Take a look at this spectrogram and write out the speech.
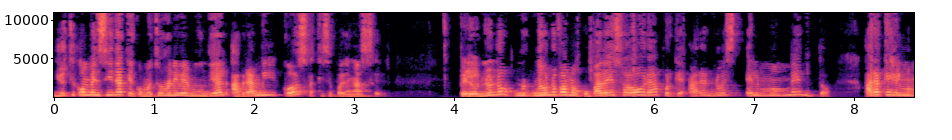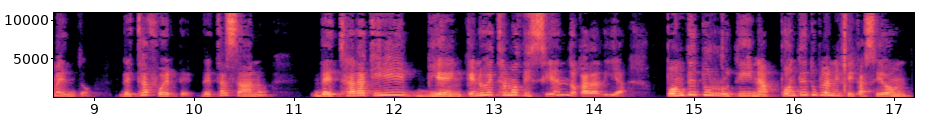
yo estoy convencida que como esto es a nivel mundial, habrá mil cosas que se pueden hacer. Pero no, no, no nos vamos a ocupar de eso ahora porque ahora no es el momento. Ahora que es el momento de estar fuerte, de estar sano, de estar aquí bien, ¿qué nos estamos diciendo cada día? Ponte tu rutina, ponte tu planificación,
